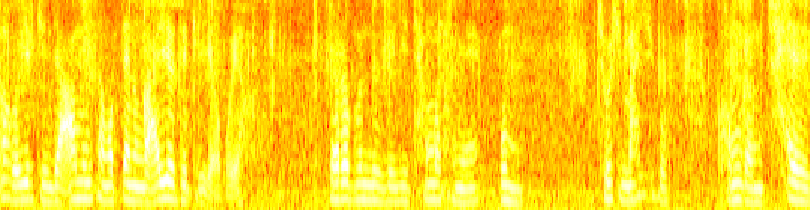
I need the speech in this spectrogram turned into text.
저 이렇게 이제 아무 이상 없다는 거 알려드리려고요. 여러분들도 이 장마통에 몸 조심하시고 건강 잘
